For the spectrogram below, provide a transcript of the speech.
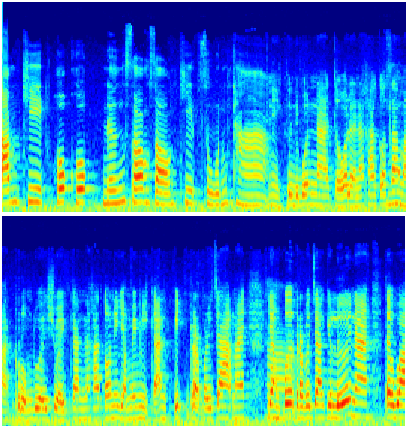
3ขีด66 122ขีด0ค่ะนี่ขึ้นที่บนหน้าจอเลยนะคะ ก็สามารถรวมด้วยช่วยกันนะคะ ตอนนี้ยังไม่มีการปิดรับบริจาคนะยังเปิดรับบริจาคอยู่เลยนะแต่ว่า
